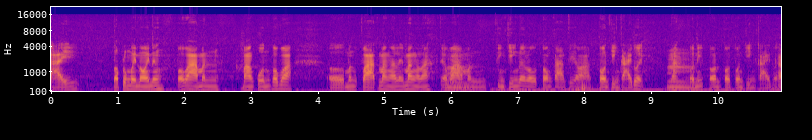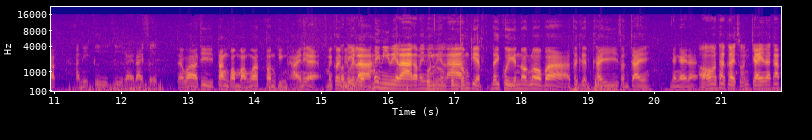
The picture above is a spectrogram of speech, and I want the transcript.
ขายตบลงไปหน่อยนึง เพราะว่ามันบางคนก็ว่าเออมันฝาดมั่งอะไรมั่งอะนะแต่ว่าอืมมันจริง ๆ แล้วเราต้องการที่ว่าตอนกิ่งขายด้วยนะอืมตอนนี้ตอนตอนตอนกิ่งขายด้วยครับ อันนี้คือคือรายได้เสริม แต่ว่าที่ตั้งความหวังว่าตอนกิ่งขายเนี่ยไม่ค่อยตอนมีนี้เวลาไม่มีเวลาก็ไม่คุณมีเวลาคุณสมเกียรติได้คุยกันนอกรอบว่า ถ้าเกิดใครสนใจยังไงนะอ๋อถ้าใครสนใจนะครับ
